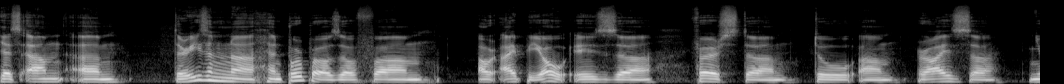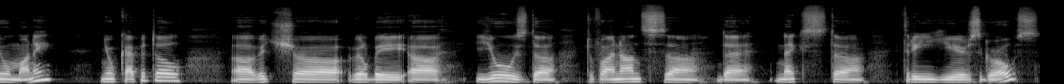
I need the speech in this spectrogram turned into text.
Yes, um, um, the reason uh, and purpose of um, our IPO is uh, first um, to um, raise new money, new capital, which will be used to finance uh, the next uh, three years' growth.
